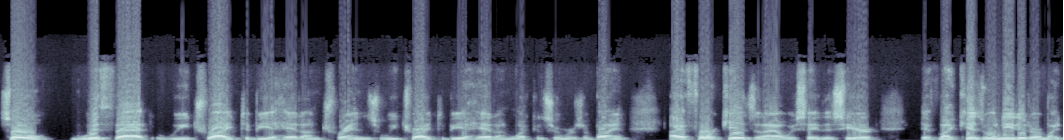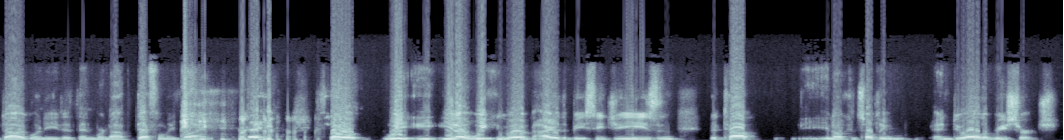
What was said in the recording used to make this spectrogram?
So with that, we tried to be ahead on trends. We tried to be ahead on what consumers are buying. I have four kids and I always say this here. If my kids won't eat it or my dog won't eat it, then we're not definitely buying. Okay? so we, you know, we can go out and hire the BCGs and the top you know, consulting and do all the research.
